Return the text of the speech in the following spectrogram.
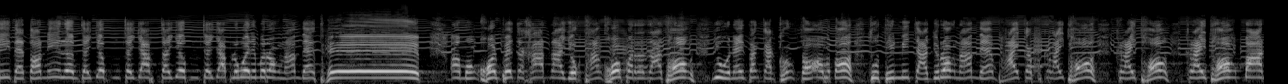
ดี แต่ตอนนี้เริ่มจะยับจะยับจะยับจะยับแล้วเว้ยในมร่องน้ำแดงเทพอมงคลเพชรคาตนายกทางโค้งประดาทอง อยู่ในสังกัดของสอบตสุทินมีจ่าอยู่ร่องน้ำแดงพายกับไกลทองไกลทองไกลทองบ้าน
